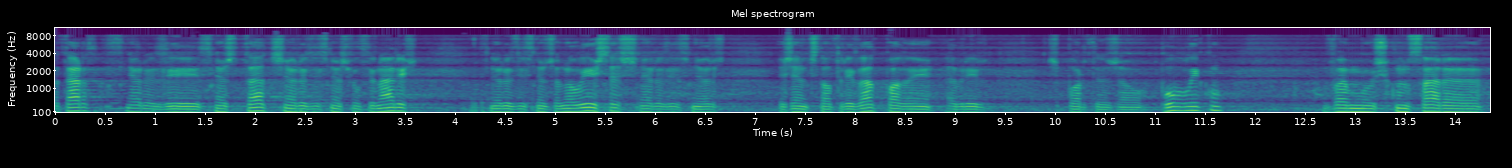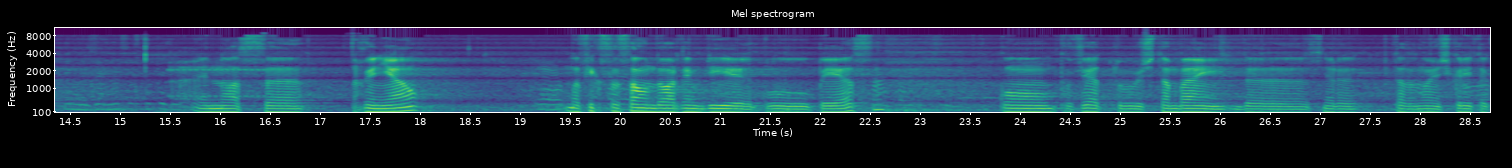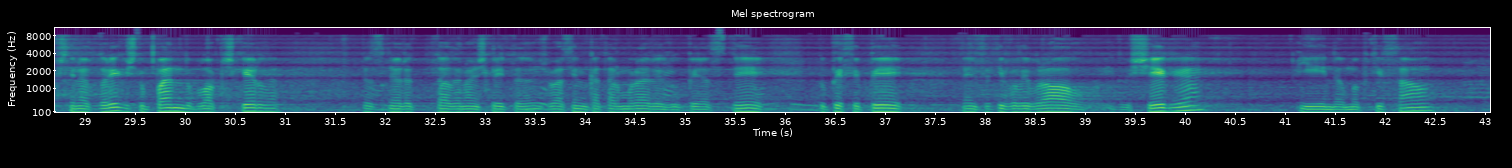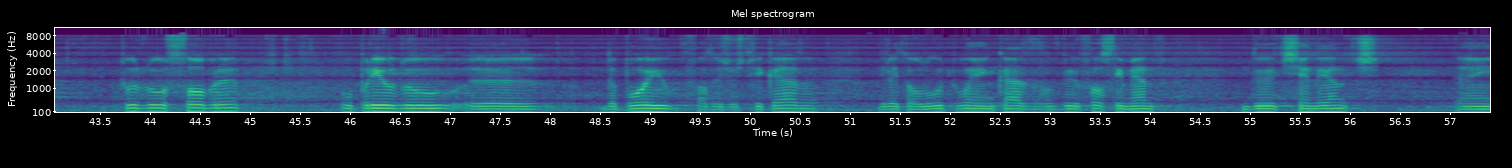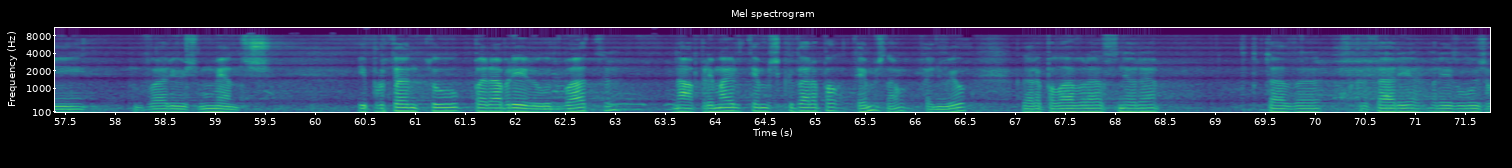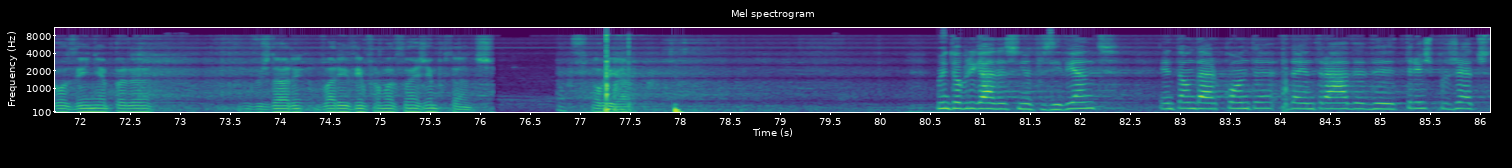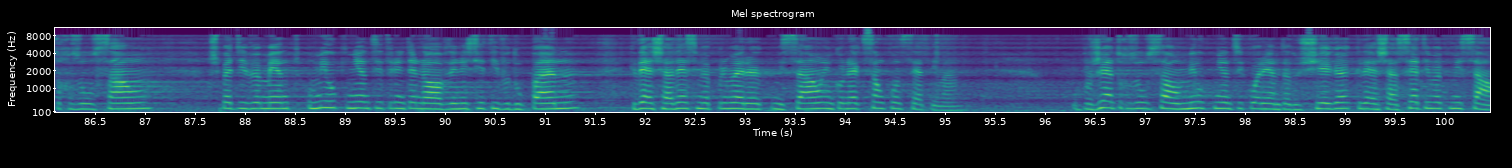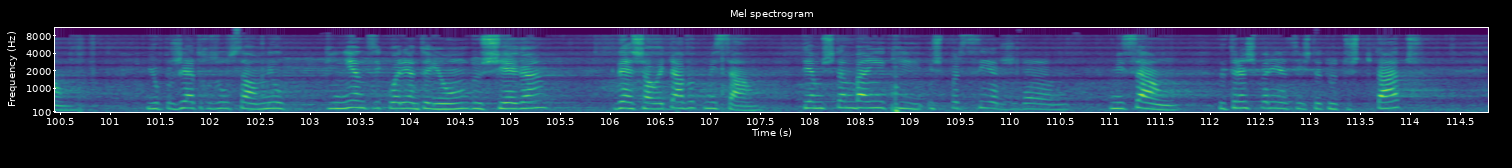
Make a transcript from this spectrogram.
Boa tarde, senhoras e senhores deputados, senhoras e senhores funcionários, senhoras e senhores jornalistas, senhoras e senhores agentes da autoridade, podem abrir as portas ao público. Vamos começar a, a nossa reunião, uma fixação da ordem de dia pelo PS, com projetos também da senhora deputada não inscrita Cristina Rodrigues, do PAN, do Bloco de Esquerda, da senhora deputada não inscrita Joacine Catar Moreira, do PSD, do PCP, da Iniciativa Liberal e do Chega, e ainda uma petição, tudo sobre o período eh, de apoio, falta justificada, direito ao luto em caso de falecimento de descendentes em vários momentos. E, portanto, para abrir o debate, não, primeiro temos que dar a palavra, temos, não, tenho eu, que dar a palavra à senhora deputada secretária Maria de Luz Rosinha para vos dar várias informações importantes. Obrigado. Muito obrigada, Sr. Presidente. Então, dar conta da entrada de três projetos de resolução, respectivamente o 1539 da iniciativa do PAN, que deixa a 11ª Comissão em conexão com a sétima. O projeto de resolução 1540 do Chega, que deixa a sétima Comissão. E o projeto de resolução 1541 do Chega, que deixa a oitava Comissão. Temos também aqui os pareceres da Comissão de Transparência e Estatuto dos Deputados,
